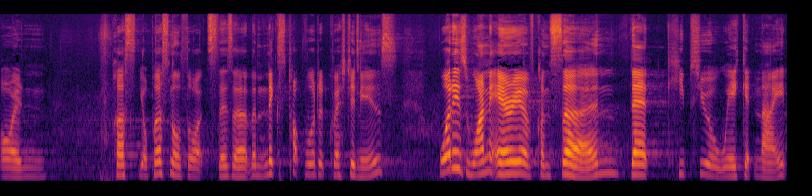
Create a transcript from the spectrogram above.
on pers- your personal thoughts. There's a, the next top voted question is What is one area of concern that keeps you awake at night,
